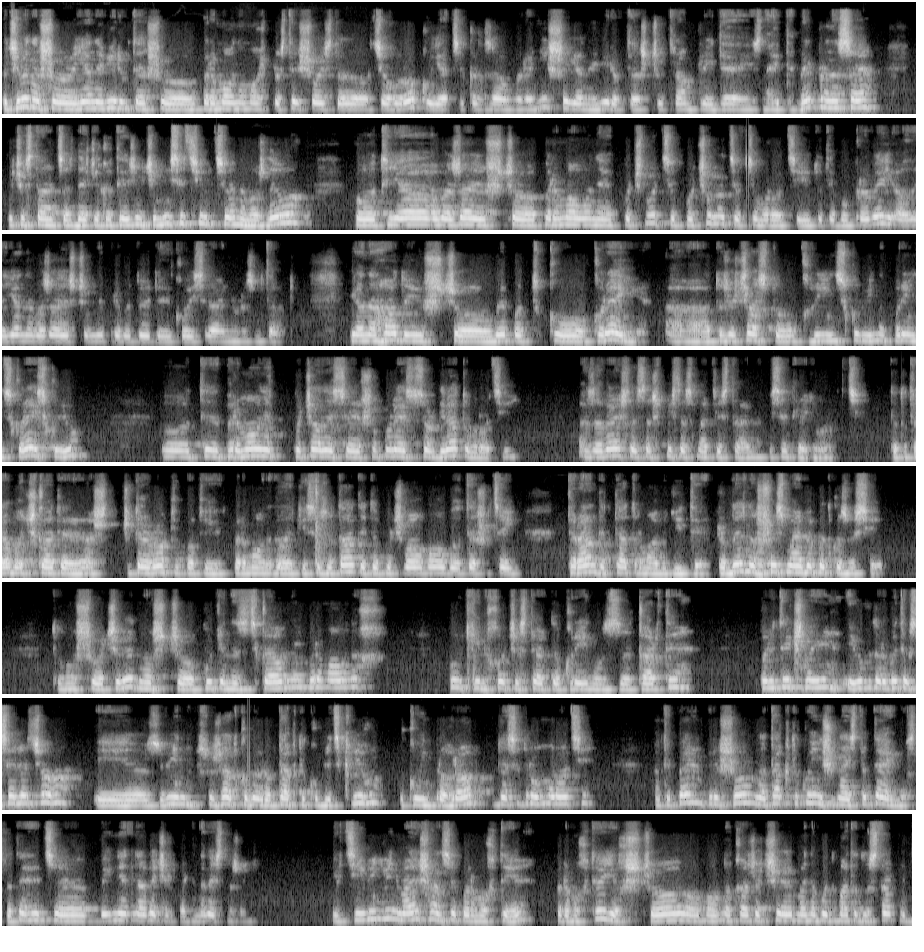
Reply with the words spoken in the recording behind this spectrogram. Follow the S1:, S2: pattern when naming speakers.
S1: Очевидно, що я не вірю в те, що перемовно може прости щось до цього року. Я це казав раніше. Я не вірю в те, що Трамп прийде і знаєте, мир принесе, і що станеться з декілька тижнів чи місяців. Це неможливо. От я вважаю, що перемовини почнуться, почнуться в цьому році. І тут я був правий, але я не вважаю, що вони приведуть до якогось реального результату. Я нагадую, що в випадку Кореї, а дуже часто українську війну українсько-корейською, от е, перемовини почалися, не помиляюся, в 49-му році, а завершилися аж після смерті Сталіна, в 53-му році. Тобто треба чекати аж 4 роки, поки перемовини дали якісь результати, то почував мова було те, що цей тиран, диктатор мав відійти. Приблизно щось має випадку з Росією. Тому що очевидно, що Путін не зацікавлений в перемовинах. Путін хоче стерти Україну з карти політичної, і він буде робити все для цього. І він спочатку вибрав тактику Бліцкрігу, яку він програв у 22-му році. А тепер він прийшов на тактику іншу, навіть стратегію. Стратегія це війни на вичерпання, на виснаження. І в цій війні він має шанси перемогти. Перемогти, якщо, мовно кажучи, ми не будемо мати достатньо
